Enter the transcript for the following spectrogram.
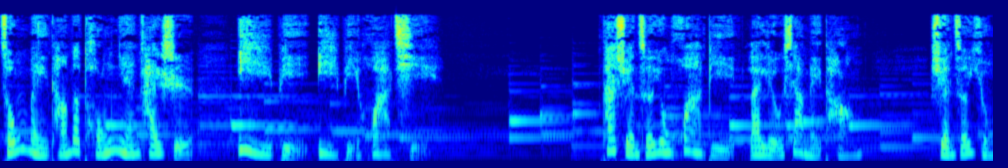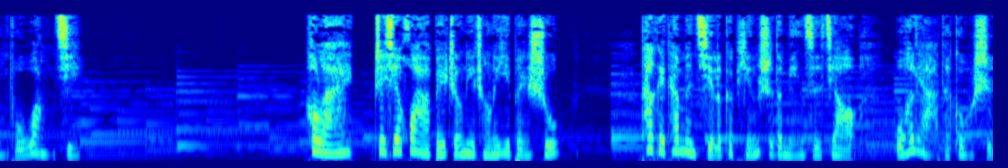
从美棠的童年开始，一笔一笔画起。他选择用画笔来留下美棠，选择永不忘记。后来，这些画被整理成了一本书，他给他们起了个平时的名字，叫《我俩的故事》。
